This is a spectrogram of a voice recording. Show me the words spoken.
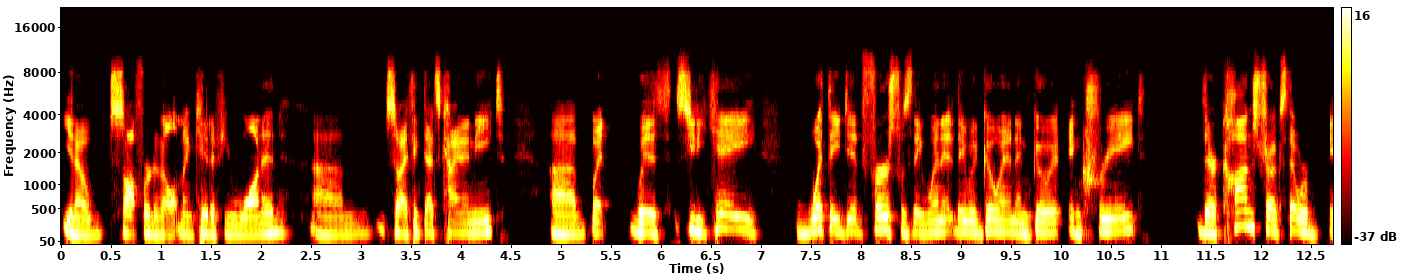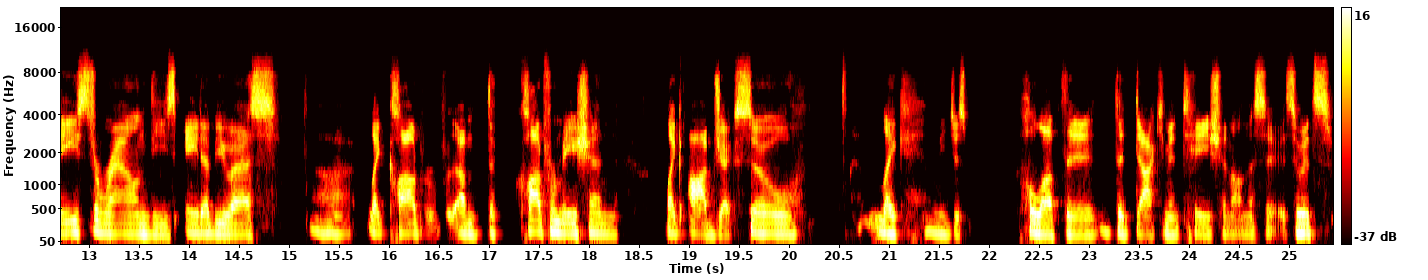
you know software development kit if you wanted. Um, so i think that's kind of neat. Uh, but with cdk what they did first was they went it they would go in and go and create they're constructs that were based around these AWS uh, like cloud um, the cloud formation like objects. So like let me just pull up the the documentation on this. So it's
